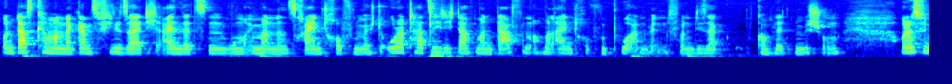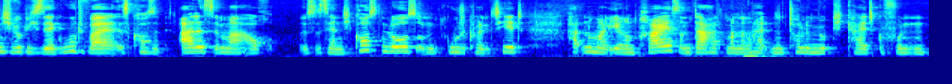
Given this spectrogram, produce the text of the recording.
Und das kann man dann ganz vielseitig einsetzen, wo man immer das reintropfen möchte. Oder tatsächlich darf man davon auch mal einen Tropfen pur anwenden, von dieser kompletten Mischung. Und das finde ich wirklich sehr gut, weil es kostet alles immer auch, es ist ja nicht kostenlos und gute Qualität hat nun mal ihren Preis. Und da hat man dann halt eine tolle Möglichkeit gefunden,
